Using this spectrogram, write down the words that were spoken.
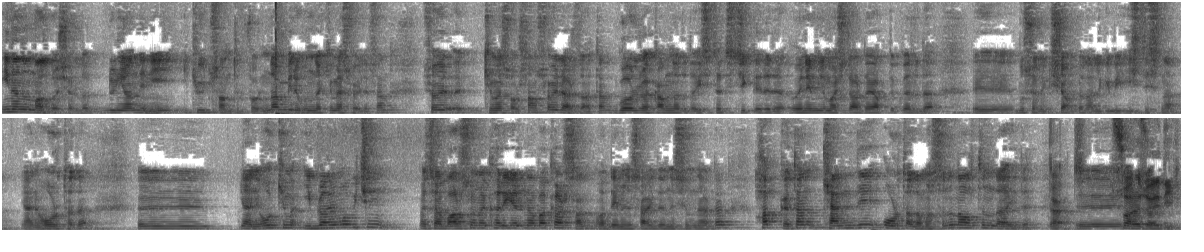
inanılmaz başarılı. Dünyanın en iyi 2-3 santrforundan biri. Bunu da kime söylesen, söyle, kime sorsan söyler zaten. Gol rakamları da, istatistikleri de, önemli maçlarda yaptıkları da e, bu seneki Şampiyonlar Ligi bir istisna. Yani ortada. E, yani o kime İbrahimovic'in mesela Barcelona kariyerine bakarsan o demin saydığın isimlerden hakikaten kendi ortalamasının altındaydı. Evet. Ee, Suarez öyle değil.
